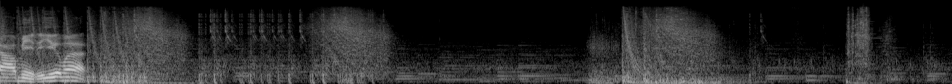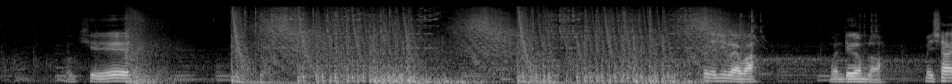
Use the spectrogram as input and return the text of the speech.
ดาเมจได้เยอะมาก โอเค อันนี้อะไรวะ เหมือนเดิมเหรอ ไม่ใช่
